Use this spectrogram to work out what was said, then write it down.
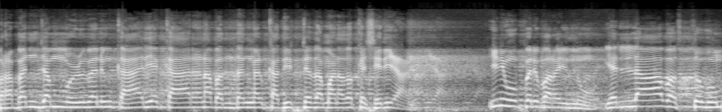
പ്രപഞ്ചം മുഴുവനും കാര്യകാരണ ബന്ധങ്ങൾക്ക് അധിഷ്ഠിതമാണ് അതൊക്കെ ശരിയാണ്. ഇനി മൂപ്പര് പറയുന്നു എല്ലാ വസ്തുവും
